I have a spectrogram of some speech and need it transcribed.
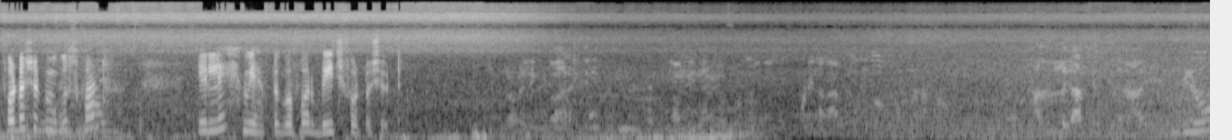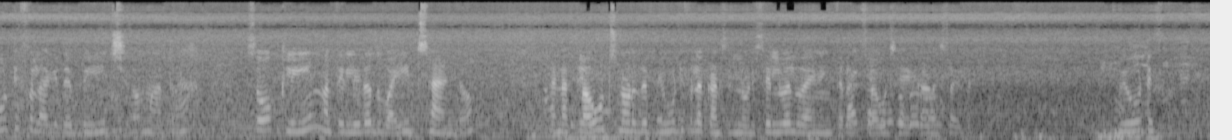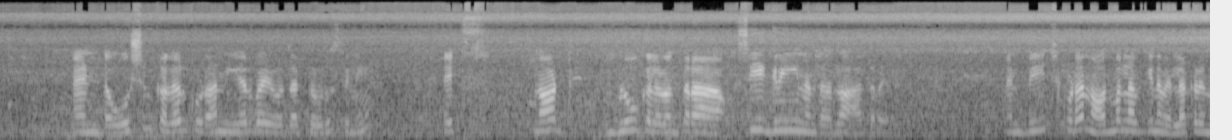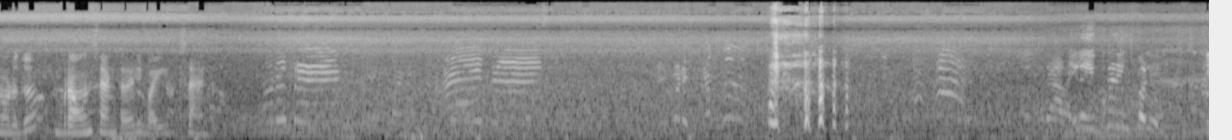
ಫೋಟೋ ಶೂಟ್ ಮುಗಿಸ್ಕೊಂಡು ಇಲ್ಲಿ we have to go for beach photo shoot beautiful ಆಗಿದೆ ಬೀಚ್ ಮಾತ್ರ. ಸೊ ಕ್ಲೀನ್ ಮತ್ತು ಇಲ್ಲಿರೋದು ವೈಟ್ ಸ್ಯಾಂಡು ಆ್ಯಂಡ್ ಆ ಕ್ಲೌಡ್ಸ್ ನೋಡಿದ್ರೆ ಬ್ಯೂಟಿಫುಲ್ ಆಗಿ ಕಾಣಿಸ್ತಿದೆ ನೋಡಿ. ಸಿಲ್ವರ್ ರೈನಿಂಗ್ ಥರ ಕ್ಲೌಡ್ಸ್ ಹೇಗೆ ಕಾಣಿಸ್ತಾ ಇದೆ. ಬ್ಯೂಟಿಫುಲ್ ಆ್ಯಂಡ್ ಓಷನ್ ಕಲರ್ ಕೂಡ ನಿಯರ್ ಬೈ ಹೋದಾಗ ತೋರಿಸ್ತೀನಿ. ಇಟ್ಸ್ ನಾಟ್ ಬ್ಲೂ ಕಲರ್ ಒಂಥರ ಸೀ ಗ್ರೀನ್ ಅಂತಾರಲ್ಲ ಆ ಥರ ಇದೆ. ಆ್ಯಂಡ್ ಬೀಚ್ ಕೂಡ ನಾರ್ಮಲ್ ಆಗಿ ನಾವೆಲ್ಲ ಕಡೆ ನೋಡೋದು ಬ್ರೌನ್ ಸ್ಯಾಂಡ್ ಥರ ಇಲ್ಲಿ ವೈಟ್ ಸ್ಯಾಂಡ್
